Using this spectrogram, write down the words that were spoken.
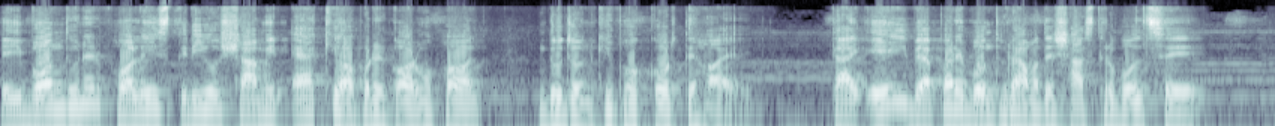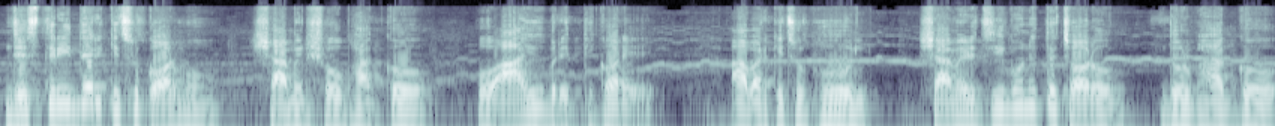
এই বন্ধনের ফলে স্ত্রী ও স্বামীর একে অপরের কর্মফল দুজনকে ভোগ করতে হয়। তাই এই ব্যাপারে বন্ধুরা আমাদের শাস্ত্র বলছে যে স্ত্রীদের কিছু কর্ম স্বামীর সৌভাগ্য ও আয়ু বৃদ্ধি করে। আবার কিছু ভুল স্বামীর জীবনেতে চরম দুর্ভাগ্য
